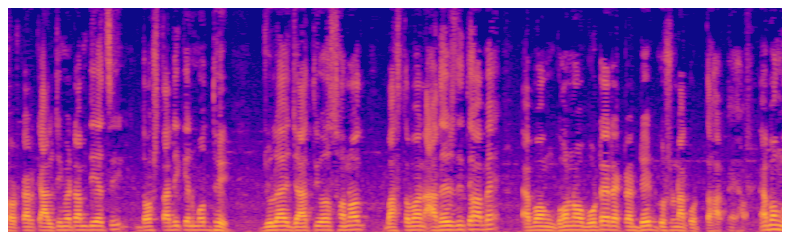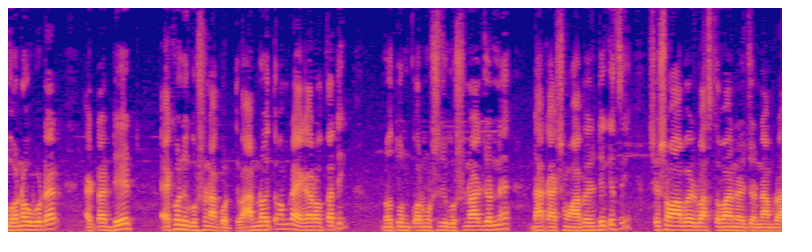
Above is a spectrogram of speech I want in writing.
সরকারকে আলটিমেটাম দিয়েছি। দশ তারিখের মধ্যে জুলাই জাতীয় সনদ বাস্তবায়ন আদেশ দিতে হবে এবং গণভোটের একটা ডেট ঘোষণা করতে হবে। এবং গণভোটের একটা ডেট এখনই ঘোষণা করতে হবে। আর নয়তো আমরা এগারো তারিখ নতুন কর্মসূচি ঘোষণার জন্য ঢাকায় সমাবেশ ডেকেছি। সে সমাবেশ বাস্তবায়নের জন্য আমরা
